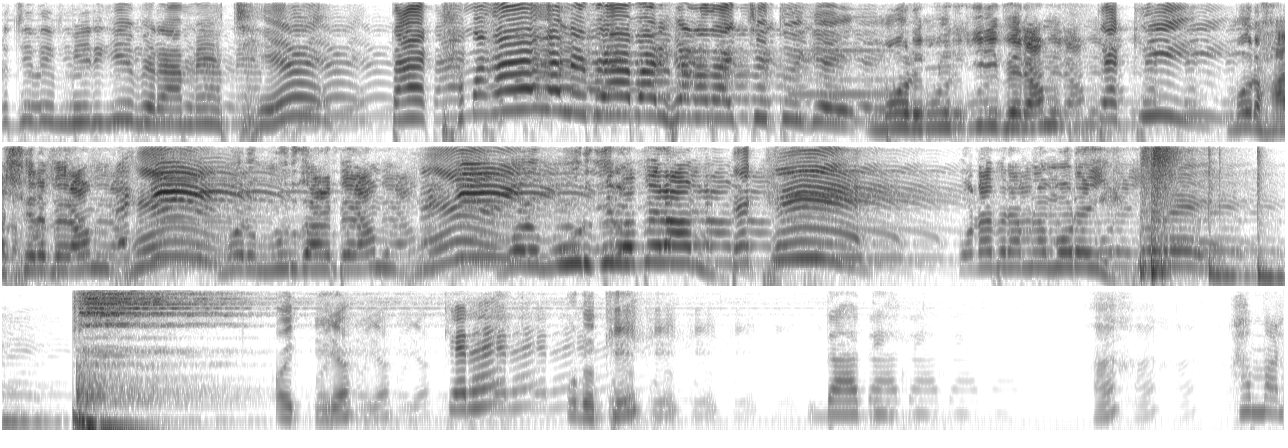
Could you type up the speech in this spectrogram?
তোর যদি মির্গি বেরামে আছে তা খামাগা গেলে বেয়া বাড়ি খানা যাচ্ছি তুই গে। মোর মুরগির বেরাম। দেখি মোর হাঁসের বেরাম। হ্যাঁ। মোর মুরগার বেরাম। হ্যাঁ। মোর মুরগিরও বেরাম। দেখি কোটা বেরাম না মোরেই। ওই তিরা কে রে? ওটা কি? দাদি। হ্যাঁ? আমার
